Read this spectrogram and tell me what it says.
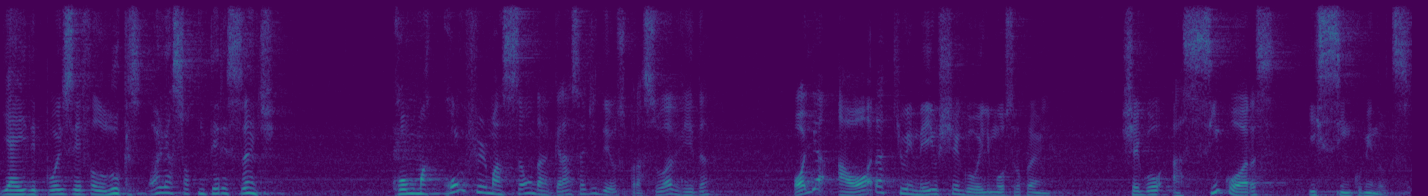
E aí depois ele falou: Lucas, olha só que interessante. Como uma confirmação da graça de Deus para a sua vida, olha a hora que o e-mail chegou, ele mostrou para mim. Chegou às 5 horas e 5 minutos.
